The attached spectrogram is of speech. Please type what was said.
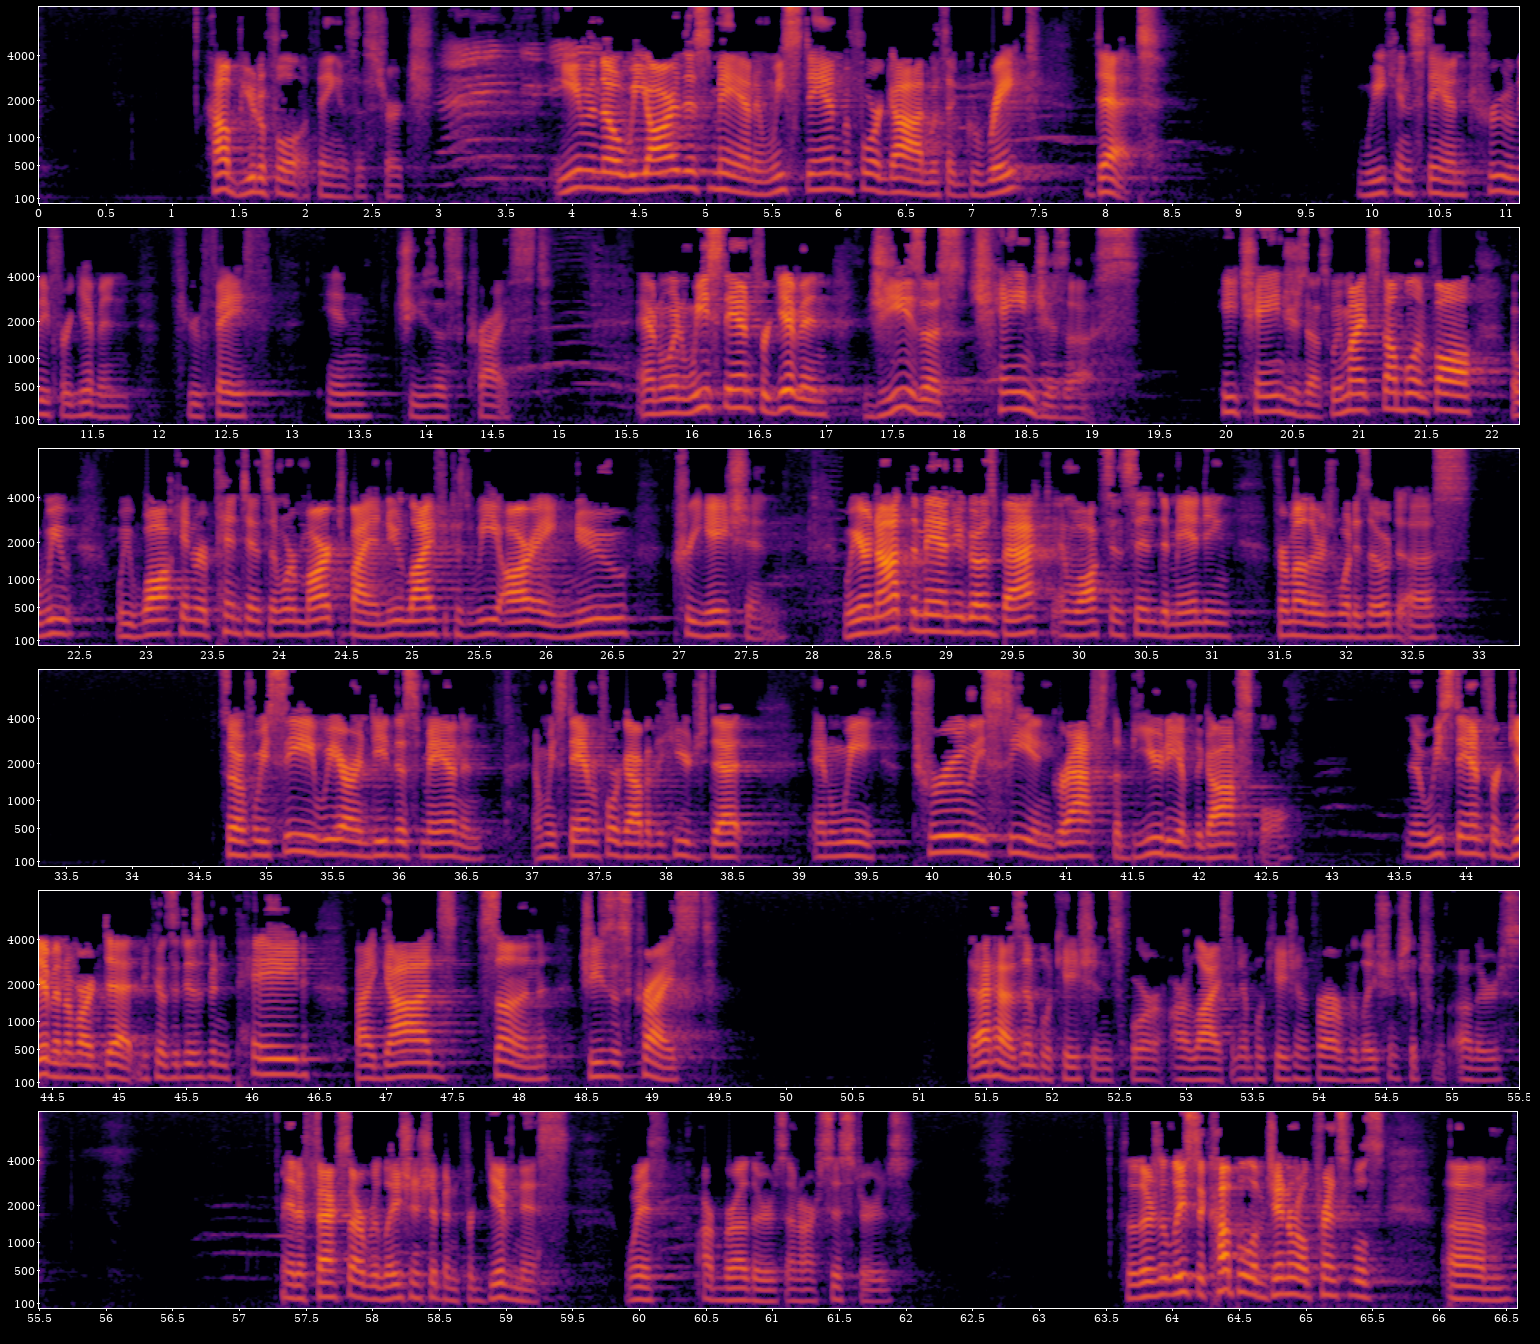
How beautiful a thing is this church. Even though we are this man and we stand before God with a great debt, we can stand truly forgiven through faith in Jesus Christ. And when we stand forgiven, Jesus changes us. He changes us. We might stumble and fall, but we, we walk in repentance and we're marked by a new life because we are a new creation. We are not the man who goes back and walks in sin, demanding from others what is owed to us. So if we see we are indeed this man and, and we stand before God with a huge debt, and we truly see and grasp the beauty of the gospel, that we stand forgiven of our debt because it has been paid by God's Son, Jesus Christ. That has implications for our life and implications for our relationships with others. It affects our relationship and forgiveness with our brothers and our sisters. So there's at least a couple of general principles um,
